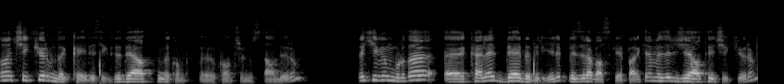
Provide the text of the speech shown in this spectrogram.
Sonra çekiyorum dakikayı D8'e D hattını da e, kontrolünü sağlıyorum. Rakibim burada e, kale D1 gelip vezire baskı yaparken veziri C6'ya çekiyorum.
